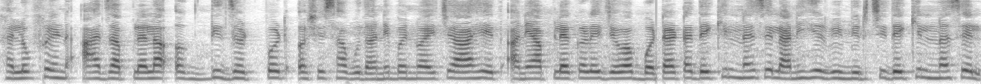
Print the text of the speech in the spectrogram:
हॅलो फ्रेंड आज आपल्याला अगदी झटपट असे साबुदाणे बनवायचे आहेत आणि आपल्याकडे जेव्हा बटाटा देखील नसेल आणि हिरवी मिरची देखील नसेल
